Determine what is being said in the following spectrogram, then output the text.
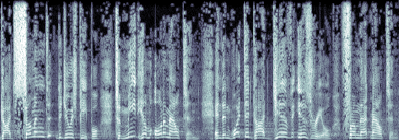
God summoned the Jewish people to meet him on a mountain. And then what did God give Israel from that mountain?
